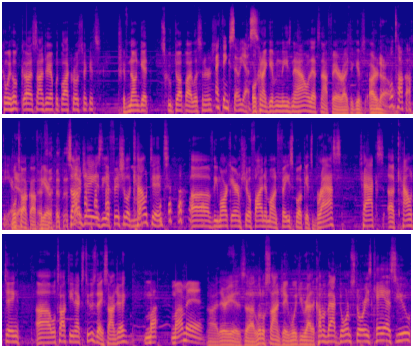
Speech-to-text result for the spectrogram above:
Can we hook uh, Sanjay up with Black Crowes tickets? If none get scooped up by listeners, I think so, yes. or can I give them these now? That's not fair, right? To give our No. We'll talk off the air. We'll Yeah. talk off the air. Sanjay is the official accountant of the Mark Arum Show. Find him on Facebook. It's Brass Tax Accounting. Uh, we'll talk to you next Tuesday, Sanjay. My my man. All right, there he is. Uh, little Sanjay, would you rather? Coming back, dorm stories, KSU,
